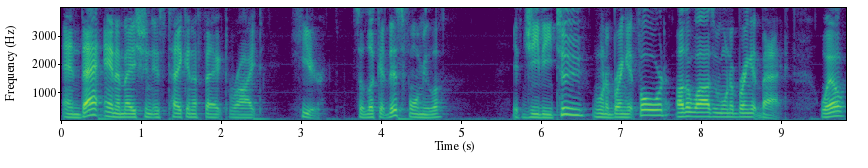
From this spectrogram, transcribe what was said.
and that animation is taking effect right here. So look at this formula. If GV2, we want to bring it forward, otherwise we want to bring it back. Well,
